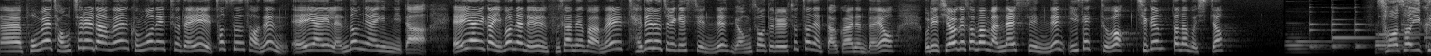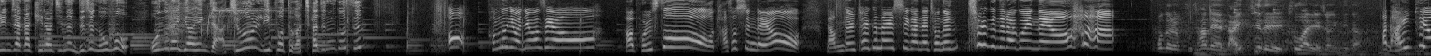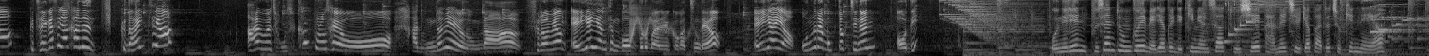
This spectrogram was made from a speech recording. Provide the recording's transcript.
네, 봄의 정취를 담은 굿모닝 투데이 첫 순서는 AI 랜덤 여행입니다. AI가 이번에는 부산의 밤을 제대로 즐길 수 있는 명소들을 추천했다고 하는데요. 우리 지역에서만 만날 수 있는 이색 투어 지금 떠나보시죠. 서서히 그림자가 길어지는 늦은 오후 오늘의 여행자 준 리포터가 찾은 곳은 어, 감독님 안녕하세요. 아, 벌써 5시인데요. 남들 퇴근할 시간에 저는 출근을 하고 있네요. 오늘은 부산의 나이트를 투어할 예정입니다. 아, 나이트요? 그 제가 생각하는 그 나이트요? 아, 왜 정색하고 그러세요? 아, 농담이에요, 농담. 그러면 AI한테 한번 물어봐야 될 것 같은데요. AI야, 오늘의 목적지는 어디? 오늘은 부산 동구의 매력을 느끼면서 도시의 밤을 즐겨봐도 좋겠네요.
